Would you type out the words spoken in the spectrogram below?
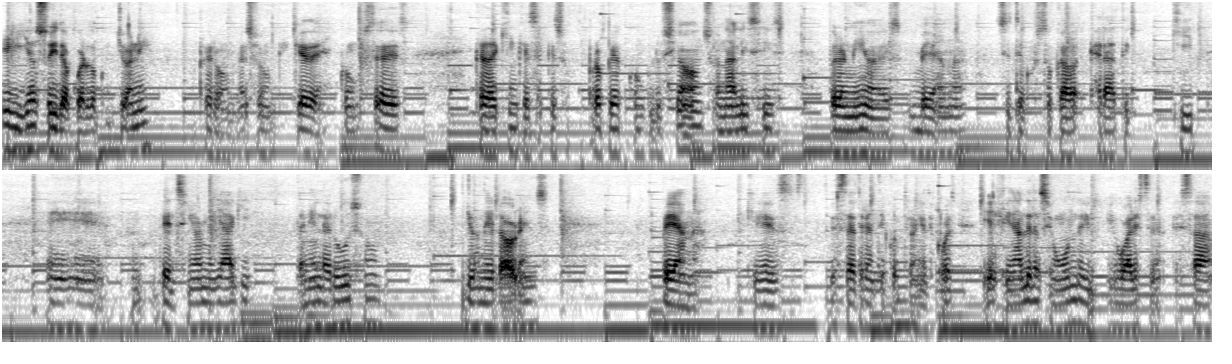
Y yo soy de acuerdo con Johnny, pero eso que quede con ustedes. Cada quien que saque su propia conclusión, su análisis, pero el mío es, vean, si te gustó Karate Kid eh, del señor Miyagi, Daniel Laruso, Johnny Lawrence, vean que es, está 34 años después. Y el final de la segunda igual está, está,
